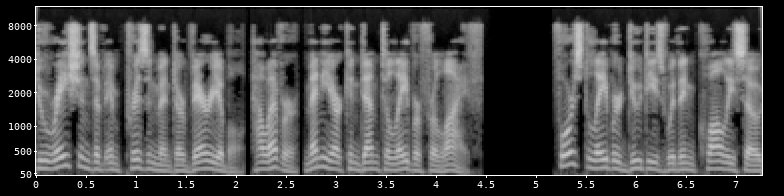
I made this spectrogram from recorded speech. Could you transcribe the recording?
Durations of imprisonment are variable, however, many are condemned to labor for life. Forced labor duties within Kwaliso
